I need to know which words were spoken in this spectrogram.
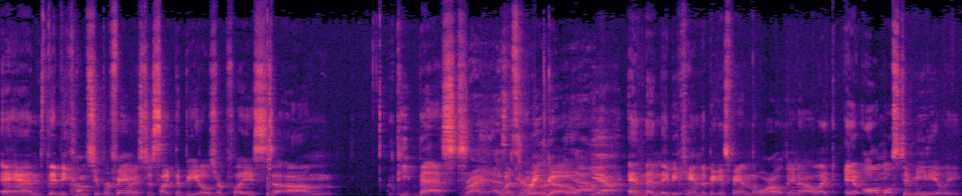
and they become super famous, just like the Beatles replaced. Um, Pete Best Right, with Ringo, yeah. Yeah. and then they became the biggest band in the world. You know, like it almost immediately.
